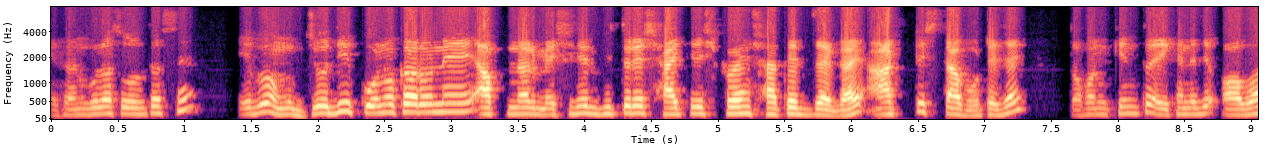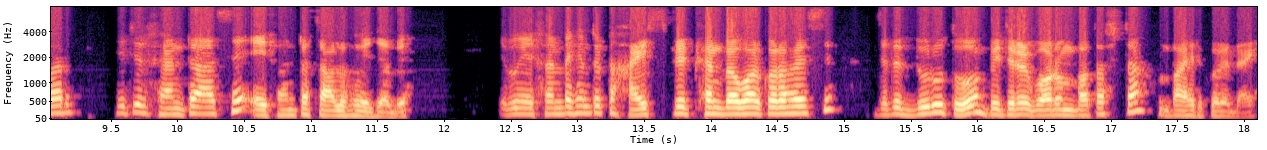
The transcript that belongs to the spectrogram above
এই ফ্যানগুলো চলতেছে এবং যদি কোনো কারণে আপনার মেশিনের ভিতরে সাঁত্রিশ পয়েন্ট সাতের জায়গায় আটত্রিশ তাপ উঠে যায়, তখন কিন্তু এখানে যে ওভার হিটের ফ্যানটা আছে, এই ফ্যানটা চালু হয়ে যাবে। এবং এই ফ্যানটা কিন্তু একটা হাই স্পিড ফ্যান ব্যবহার করা হয়েছে। যাতে দ্রুত ভিতরের গরম বাতাসটা বাহির করে দেয়।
